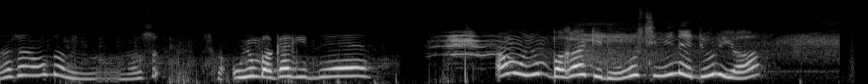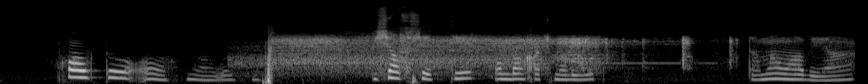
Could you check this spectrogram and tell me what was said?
Sen oradan nasıl? Oyun baga girdi. Ama oyun baga geliyor. O sinir ediyor ya. Kalktı. Oh, ne oldu? Bir şey hapsetti. Ondan kaçmalıyız. Tamam abi ya.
